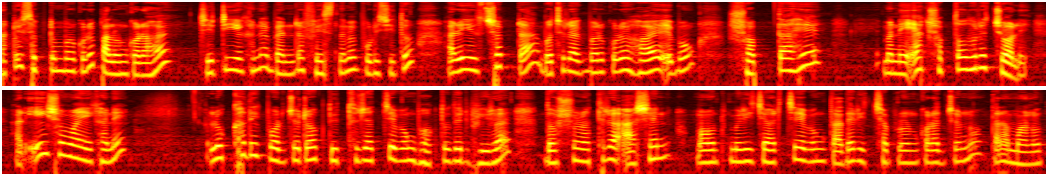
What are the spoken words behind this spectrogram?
আটই সেপ্টেম্বর করে পালন করা হয়, যেটি এখানে ব্যান্ড্রা ফেস নামে পরিচিত। আর এই উৎসবটা বছরে একবার করে হয় এবং সপ্তাহে মানে এক সপ্তাহ ধরে চলে। আর এই সময় এখানে লক্ষাধিক পর্যটক, তীর্থযাত্রী এবং ভক্তদের ভিড় হয়। দর্শনার্থীরা আসেন মাউন্ট মেরি চার্চে এবং তাদের ইচ্ছা পূরণ করার জন্য তারা মানত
